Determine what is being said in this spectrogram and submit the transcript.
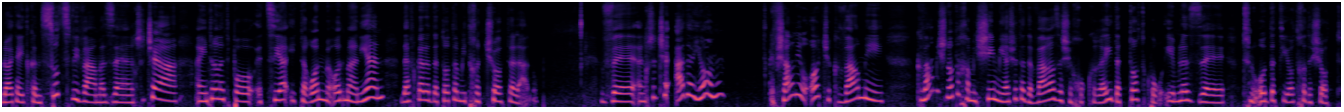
לא הייתה התכנסות סביבם, אז אה, אני חושבת שהאינטרנט פה הציע יתרון מאוד מעניין דווקא לדתות המתחדשות הללו. ואני חושבת שעד היום אפשר לראות שכבר מ, כבר משנות החמישים יש את הדבר הזה שחוקרי דתות קוראים לזה תנועות דתיות חדשות.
